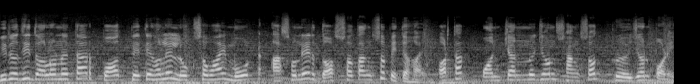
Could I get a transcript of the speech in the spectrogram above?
বিরোধী দলনেতার পদ পেতে হলে লোকসভায় মোট আসনের দশ শতাংশ পেতে হয় অর্থাৎ পঞ্চান্ন জন সাংসদ প্রয়োজন পড়ে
